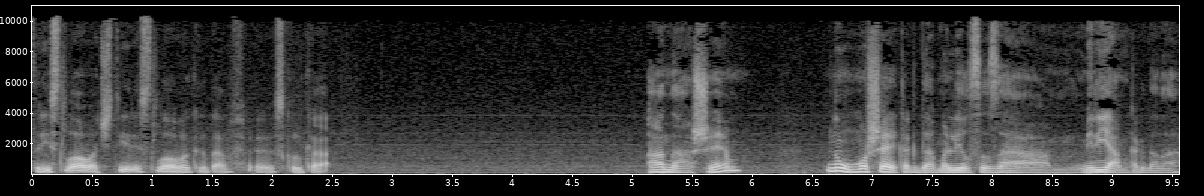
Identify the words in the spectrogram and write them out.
Три слова, четыре слова, когда э, сколько. А нашем, ну, Моше, когда молился за Мирьям, когда она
